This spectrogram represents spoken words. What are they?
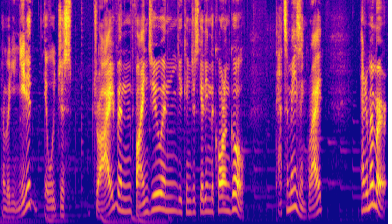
And when you need it, it would just drive and find you, and you can just get in the car and go. That's amazing, right? And remember,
